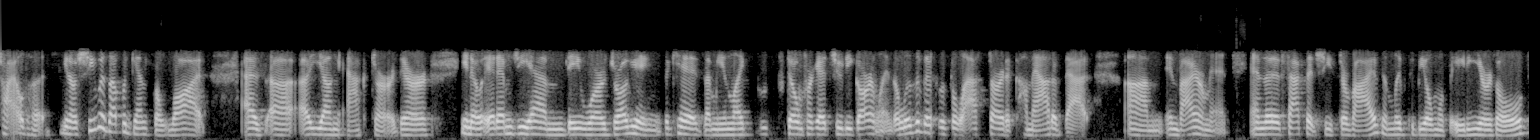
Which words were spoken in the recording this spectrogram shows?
childhoods. You know, she was up against a lot as a, a young actor. They're, you know, at MGM, they were drugging the kids. I mean, like, don't forget Judy Garland. Elizabeth was the last star to come out of that um, environment. And the fact that she survived and lived to be almost 80 years old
